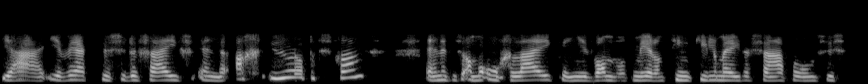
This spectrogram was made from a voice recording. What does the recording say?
ja, je werkt tussen de vijf en de acht uur op het strand. En het is allemaal ongelijk en je wandelt meer dan 10 kilometer s'avonds. Dus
